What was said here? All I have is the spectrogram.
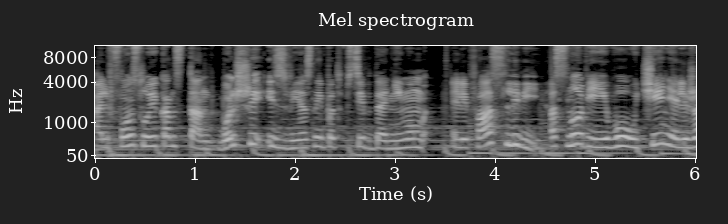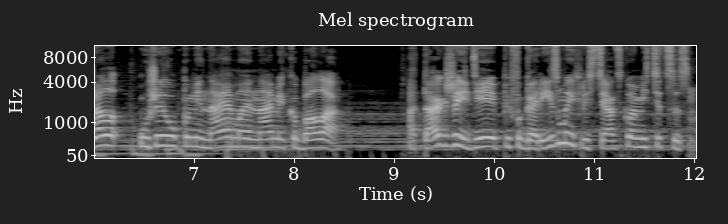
Альфонс Луи Констант, больше известный под псевдонимом Элифас Леви. В основе его учения лежала уже упоминаемая нами Каббала, а также идея пифагоризма и христианского мистицизма.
